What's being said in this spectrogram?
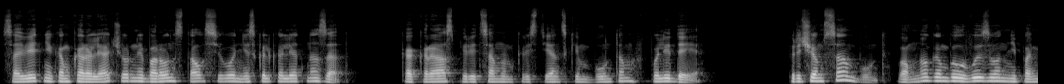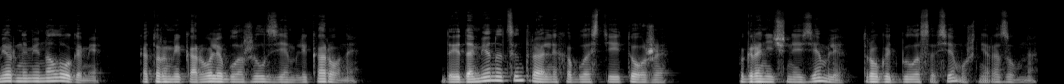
советником короля Черный барон стал всего несколько лет назад, как раз перед самым крестьянским бунтом в Полидее. Причем сам бунт во многом был вызван непомерными налогами, которыми король обложил земли короны. Да и домены центральных областей тоже – Пограничные земли трогать было совсем уж неразумно.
